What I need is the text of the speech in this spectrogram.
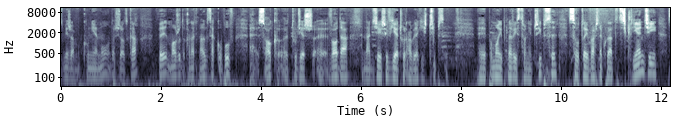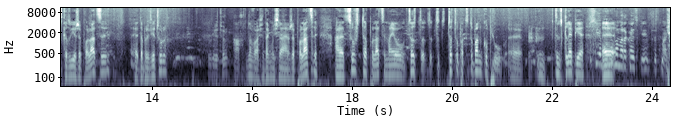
zmierzam ku niemu do środka, by może dokonać małych zakupów, e, sok, e, tudzież e, woda na dzisiejszy wieczór albo jakieś chipsy. E, Po mojej lewej stronie chipsy. Są tutaj właśnie akurat ci klienci. Zgaduję, że Polacy. E, Dobry wieczór. Dobry wieczór. A, no właśnie, tak myślałem, że Polacy, ale cóż to Polacy mają, co, co, co, co, co, co, co pan kupił e, w tym sklepie? Ja e, marokańskie przysmaki,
